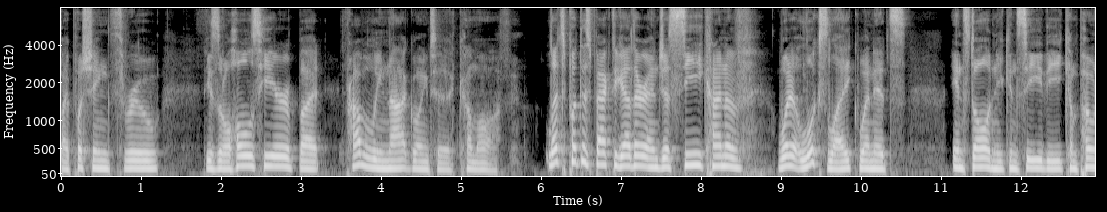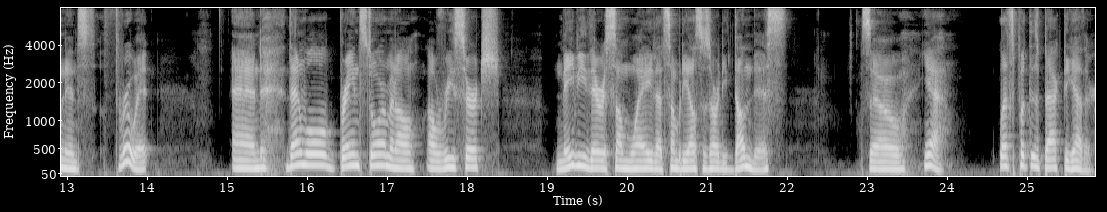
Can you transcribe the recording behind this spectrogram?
by pushing through these little holes here, but probably not going to come off. Let's put this back together and just see kind of what it looks like when it's installed and you can see the components through it. And then we'll brainstorm and I'll I'll research maybe there is some way that somebody else has already done this. So, yeah. Let's put this back together.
